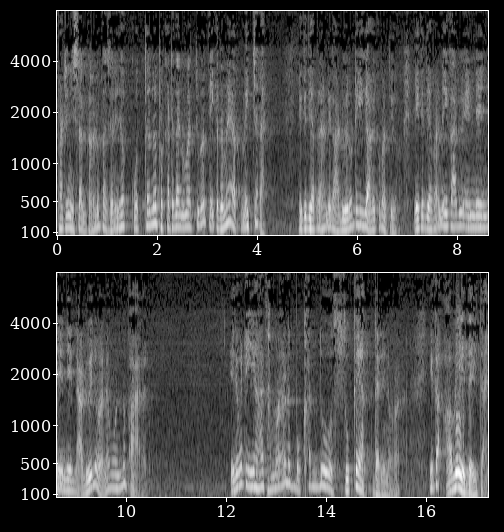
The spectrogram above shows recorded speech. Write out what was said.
පටිනිස්සග්ගානුපස්සන. ඒක කොතන ප්‍රකට දැනුමක් තුනත් ඒක තමයි අරුණ එච්චරයි. ඒක දිහා බලන්න ඒක අඩු වෙනකොට ඊගාව එක මතුවෙනවා. ඒක දිහා බලන්න ඒක අඩු එන්නේ එන්නේ එන්නේ අඩු වෙනවා නම් ඔන්න පාර. එතකොට ඊහා සමාන මොකද්ද සුඛයක් දැනෙනවා. ඒක අවේදිතයි.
